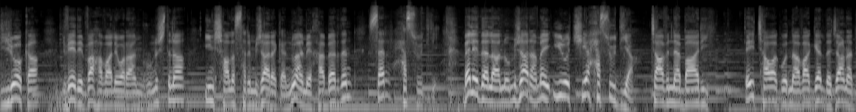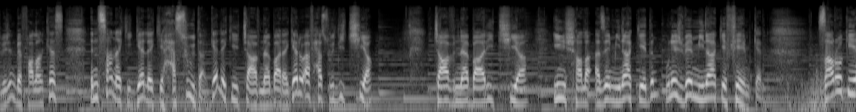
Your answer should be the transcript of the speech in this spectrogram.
دیرۆکە لێ دێ va هەواالێ وەرە ئەم ڕوونشتنا ئینشاالە سەر مژارەکە نو ئەمێ خەبەردن سەر حەسوودی بەلێ دەلان و مژارەمە ئیرۆ چییە حەسوودیە چاونەباری دەی چاوا گۆ ناوا گەل دەجانە دبێژین بێ فڵان کەس ئینسانێکی گەلێکی حەسوودە گەلێکی چاونەبارە گەل و ئەف حەسوودی چییە؟ چاونەباری چییە؟ иншалла аз э минак едим унеж ве минаке феҳм кен зароки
